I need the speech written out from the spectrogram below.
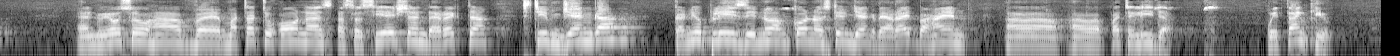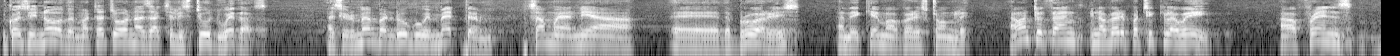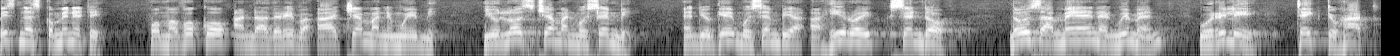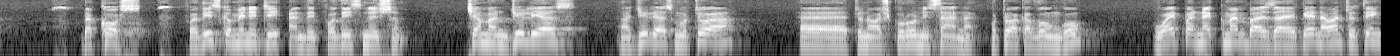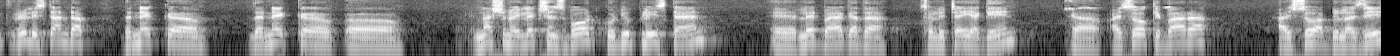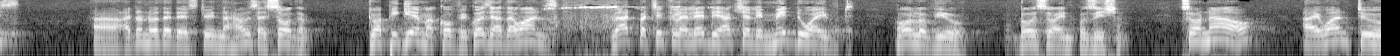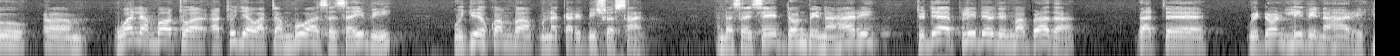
and we also have uh, Matatu Owners Association Director Steve Jenga. Can you please inua mkono Steve Jenga? They are right behind uh, our party leader. We thank you because we know the Matatu owners actually stood with us. As you remember, Ndugu, we met them somewhere near uh, the breweries and they came out very strongly. I want to thank in a very particular way our friends, business community for Mavoko and uh, the river. Our chairman Mwemi. You lost Chairman Musembi and you gave Musembi a, a heroic send off. Those are men and women who really take to heart the cause for this community and the, for this nation. Chairman Julius, uh, Julius Mutua, uh, tunawashukuruni sana. Mutua Kavungu. Wiper neck members, again, I want to think, really stand up. The neck, uh, the neck uh, uh, National Elections Board, could you please stand? Uh, led by Agatha Solitei again. Uh, I saw Kibara. I saw Abdulaziz. Uh, I don't know whether they're still in the house. I saw them. Tuwapigie makofi because they're the ones, that particular lady actually midwifed all of you, those who are in position. So now, I want to, um, wale ambao hatuja watambua sasa hivi, mjue kwamba mnakaribishwa sana. And as I said, don't be in a hurry. Today I pleaded with my brother that uh, we don't live in a hurry.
